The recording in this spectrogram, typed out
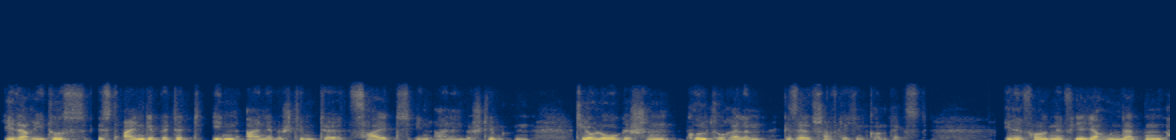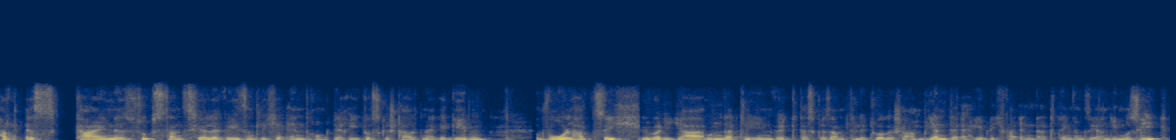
Jeder Ritus ist eingebettet in eine bestimmte Zeit, in einen bestimmten theologischen, kulturellen, gesellschaftlichen Kontext. In den folgenden vier Jahrhunderten hat es keine substanzielle, wesentliche Änderung der Ritusgestalt mehr gegeben. Wohl hat sich über die Jahrhunderte hinweg das gesamte liturgische Ambiente erheblich verändert. Denken Sie an die Musik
